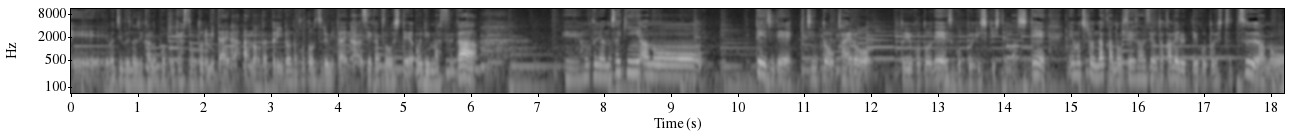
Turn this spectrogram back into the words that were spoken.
えー、自分の時間のポッドキャストを撮るみたいなあのだったりいろんなことをするみたいな生活をしておりますが、えー、本当にあの最近あの定時できちんと帰ろうということですごく意識してまして、え、もちろん中の生産性を高めるっていうことをしつつ、あの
